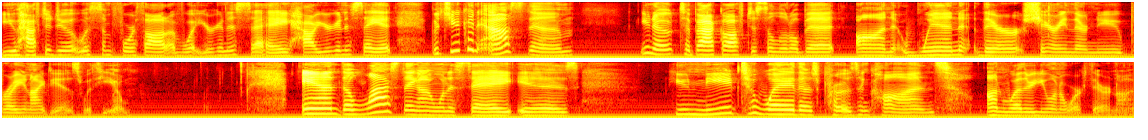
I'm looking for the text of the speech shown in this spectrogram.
You have to do it with some forethought of what you're going to say, how you're going to say it. But you can ask them, you know, to back off just a little bit on when they're sharing their new brilliant ideas with you. And the last thing I want to say is you need to weigh those pros and cons on whether you want to work there or not.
